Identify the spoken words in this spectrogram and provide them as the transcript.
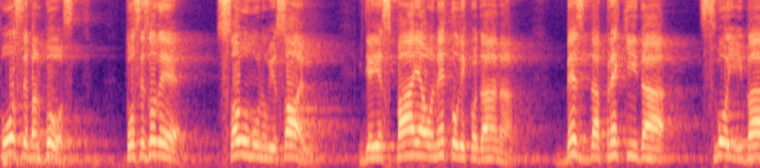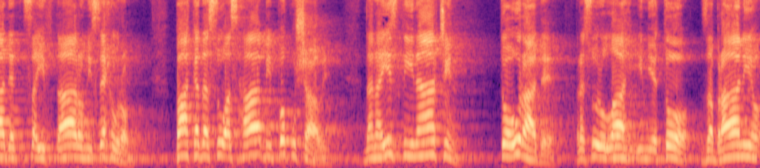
poseban post. To se zove Saumun Visal, gdje je spajao nekoliko dana bez da prekida svoj ibadet sa iftarom i sehurom. Pa kada su ashabi pokušali da na isti način to urade, Rasulullah im je to zabranio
